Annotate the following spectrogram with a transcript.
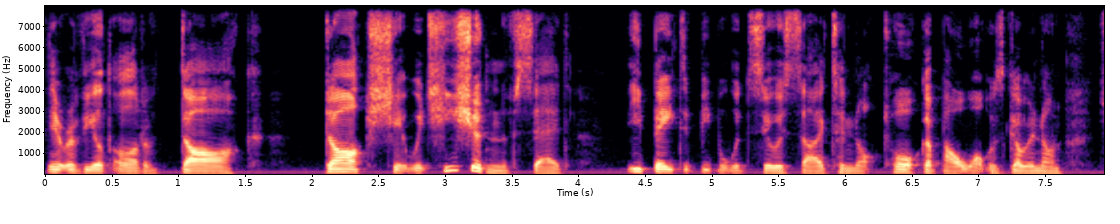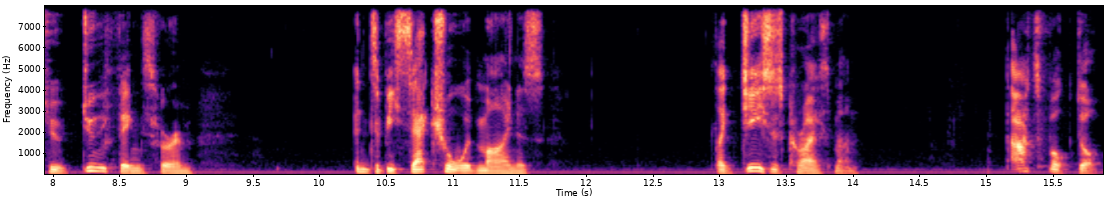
It revealed a lot of dark, dark shit which he shouldn't have said. He baited people with suicide to not talk about what was going on, to do things for him, and to be sexual with minors. Like, Jesus Christ, man. That's fucked up.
